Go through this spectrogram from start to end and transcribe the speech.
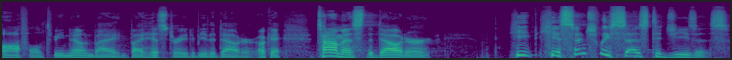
awful to be known by, by history to be the doubter. Okay, Thomas, the doubter, he, he essentially says to Jesus,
